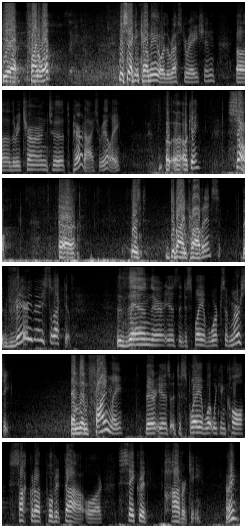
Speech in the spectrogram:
Yeah, final what? The second coming or the restoration, uh, the return to, to paradise, really. Uh, uh, okay? So, uh, there's divine providence, but very, very selective. Then there is the display of works of mercy. And then finally, there is a display of what we can call sacra povertà, or sacred poverty. All right?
